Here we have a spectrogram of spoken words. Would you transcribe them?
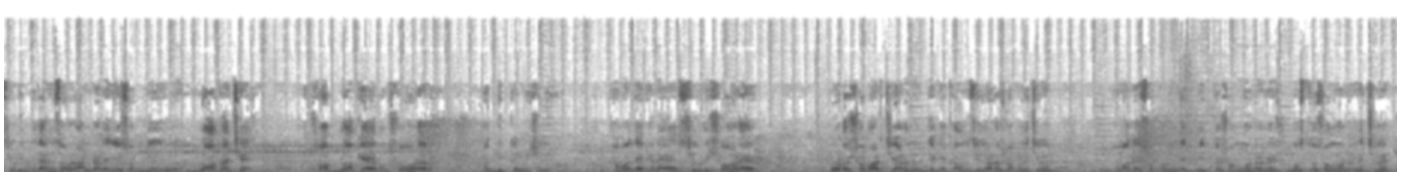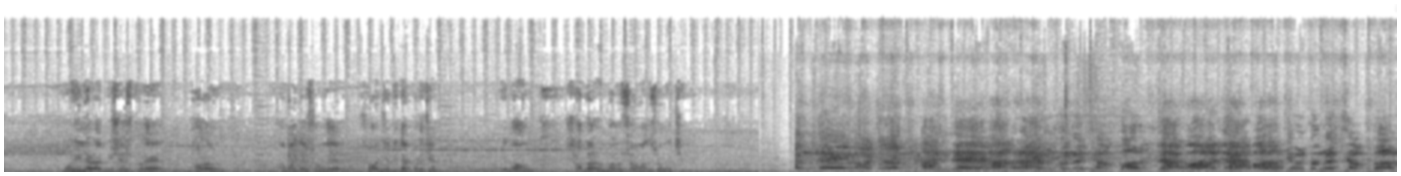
সিউড়ি বিধানসভার আন্ডারে যেসব ব্লক আছে, সব ব্লকে এবং শহরেও তার ধিক্কার মিছিল আমাদের এখানে সিউড়ি শহরের পৌরসভার চেয়ারম্যান থেকে কাউন্সিলররা সকলে ছিলেন। আমাদের সকল নেতৃত্ব সংগঠনের সমস্ত সংগঠনে ছিলেন। মহিলারা বিশেষ করে ভালো আমাদের সঙ্গে সহযোগিতা করেছেন এবং সাধারণ মানুষও আমাদের সঙ্গে ছিলেন। Bal! Ya! Bal! Ya! Bal! Ya! Bal!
